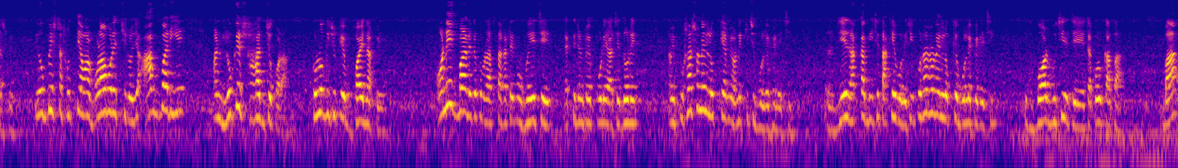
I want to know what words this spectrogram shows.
আসবে। এই অভ্যেসটা সত্যি আমার বরাবরের ছিল যে আগ বাড়িয়ে মানে লোকের সাহায্য করা, কোনো কিছুকে ভয় না পেয়ে। অনেকবার এরকম রাস্তাঘাটে এরকম হয়েছে অ্যাক্সিডেন্ট হয়ে পড়ে আছে, ধরে। আমি প্রশাসনের লোককে আমি অনেক কিছু বলে ফেলেছি। যে ধাক্কা দিয়েছে তাকে বলেছি, প্রশাসনের লোককে বলে ফেলেছি। কিন্তু বর বুঝিয়েছে এটা কলকাতা। বা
